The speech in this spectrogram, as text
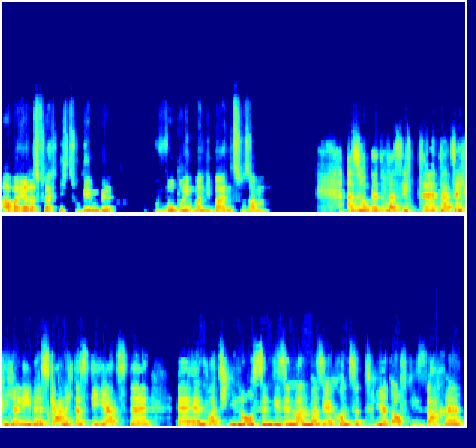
aber er das vielleicht nicht zugeben will. Wo bringt man die beiden zusammen? Also äh, was ich äh, tatsächlich erlebe, ist gar nicht, dass die Ärzte äh, empathielos sind. Die sind manchmal sehr konzentriert auf die Sache.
